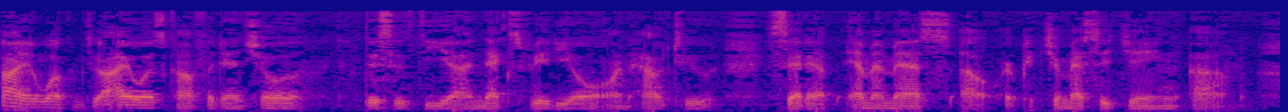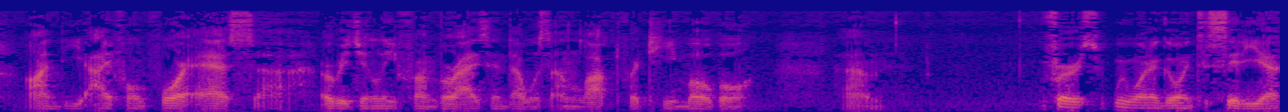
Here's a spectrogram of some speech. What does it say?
Hi and welcome to iOS Confidential. This is the uh, next video on how to set up MMS uh, or picture messaging um, on the iPhone 4S uh, originally from Verizon that was unlocked for T-Mobile. Um, first we want to go into Cydia.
